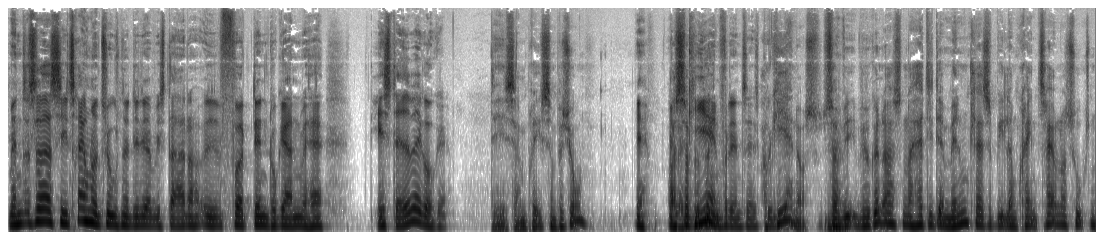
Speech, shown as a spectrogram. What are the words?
Men så lad os sige, 300.000 er det der, vi starter øh, for den, du gerne vil have. Det er stadigvæk okay. Det er samme pris som Passion. Ja, og så Kiaen for den sags Og skyld. Kiaen også. Så vi, vi begynder også sådan at have de der mellemklassebiler omkring 300.000.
